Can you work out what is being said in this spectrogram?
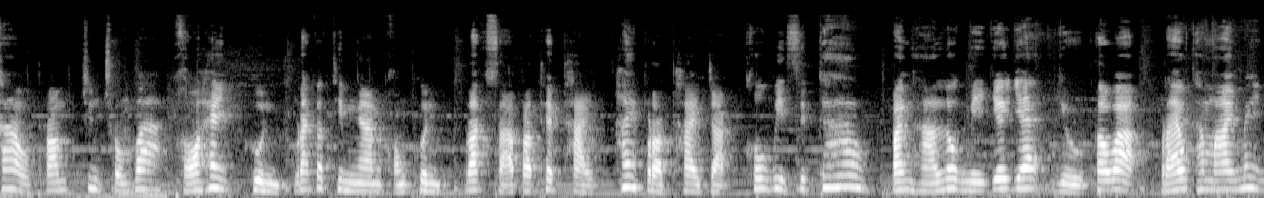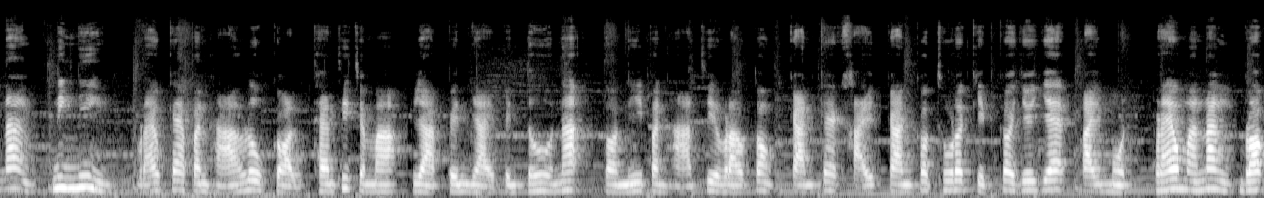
ข้าว พร้อมชื่นชมว่า ขอให้คุณและก็ทีมงานของคุณรักษาประเทศไทยให้ปลอดภัยจากโควิด -19 ปัญหาโลกมีเยอะแยะอยู่ เพราะว่าแล้วทำไมไม่นั่ง นิ่งๆ แล้วแก้ปัญหาโลกก่อน แทนที่จะมาอยากเป็นใหญ่เป็นโตนะตอนนี้ปัญหาที่เราต้องการแก้ไขการก็ธุรกิจก็เยอะแยะไปหมด แล้วมานั่งบล็อก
